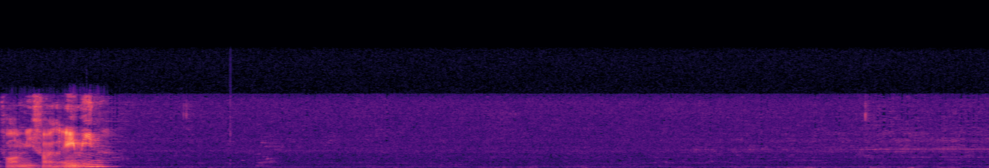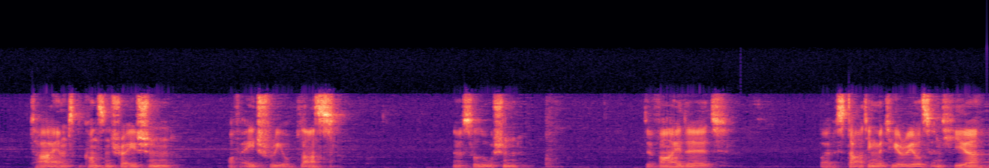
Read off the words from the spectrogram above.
of our methylamine times the concentration of H3O plus in the solution divided by the starting materials. And here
